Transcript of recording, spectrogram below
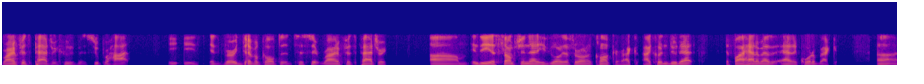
Ryan Fitzpatrick, who's been super hot. He, he, it's very difficult to, to sit Ryan Fitzpatrick um, in the assumption that he's going to throw in a clunker. I, I couldn't do that if I had him as a, as a quarterback, uh,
